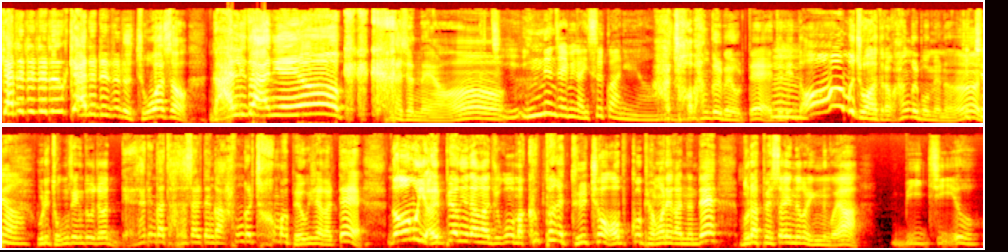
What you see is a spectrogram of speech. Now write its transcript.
까르르르르 까르르르 좋아서 난리도 아니에요. 크크크 하셨네요. 이- 읽는 재미가 있을 거 아니에요. 아, 처음 한글 배울 때 애들이 음. 너무 좋아하더라고, 한글 보면은. 그쵸. 우리 동생도 저 4살인가 5살 땐가 한글 처음 막 배우기 시작할 때 너무 열병이 나가지고 막 급하게 들쳐 업고 병원에 갔는데 문 앞에 써 있는 걸 읽는 거야. 미지요.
